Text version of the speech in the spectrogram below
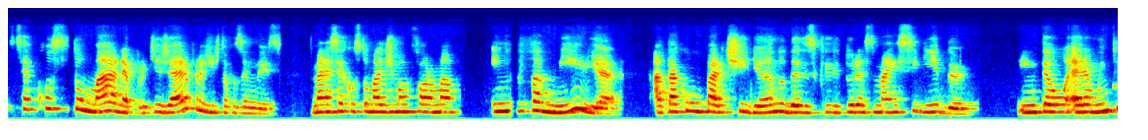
se acostumar, né, porque já era para a gente estar tá fazendo isso, mas se acostumar de uma forma em família a estar tá compartilhando das escrituras mais seguido. Então, era muito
